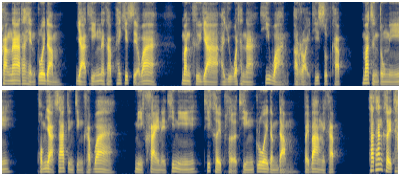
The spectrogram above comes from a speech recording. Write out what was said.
ครั้งหน้าถ้าเห็นกล้วยดำอย่าทิ้งนะครับ ให้คิดเสียว่า มันคือยาอายุวัฒนะที่หวานอร่อยที่สุดครับ มาถึงตรงนี้ ผมอยากทราบจริง ๆ ครับว่า มีใครในที่นี้ที่เคยเผลอทิ้งกล้วยดำๆไปบ้างไหมครับ ถ้าท่านเคยท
